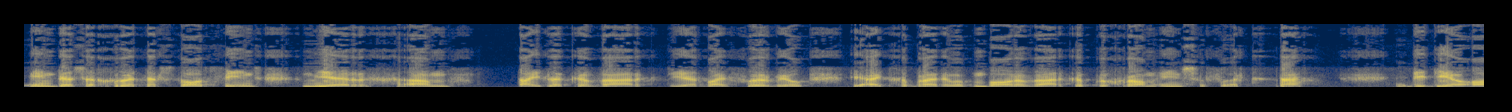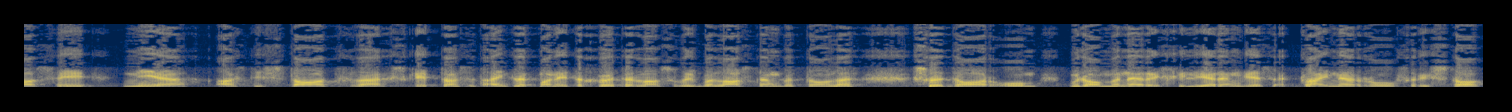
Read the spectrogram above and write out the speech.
En dis 'n groter staatsdiens, meer ehm um, tydelike werk deur byvoorbeeld die uitgebreide openbare werke program ensovoort, reg? Die DA sê nee, as die staat werk skep dan is dit eintlik maar net 'n groter las op die belastingbetaler. So daarom moet daar minder regulering wees, 'n kleiner rol vir die staat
